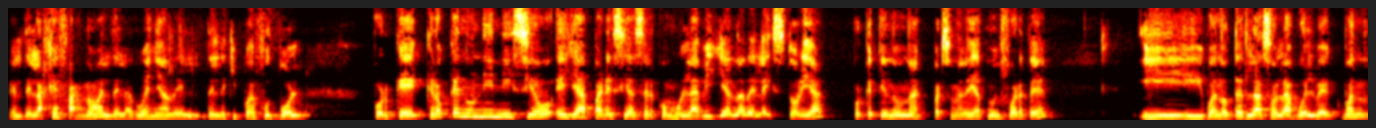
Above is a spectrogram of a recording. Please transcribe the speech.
el de la jefa, ¿no? El de la dueña del, del equipo de fútbol. Porque creo que en un inicio ella parecía ser como la villana de la historia, porque tiene una personalidad muy fuerte. Y bueno, Ted Lasso la vuelve, bueno,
